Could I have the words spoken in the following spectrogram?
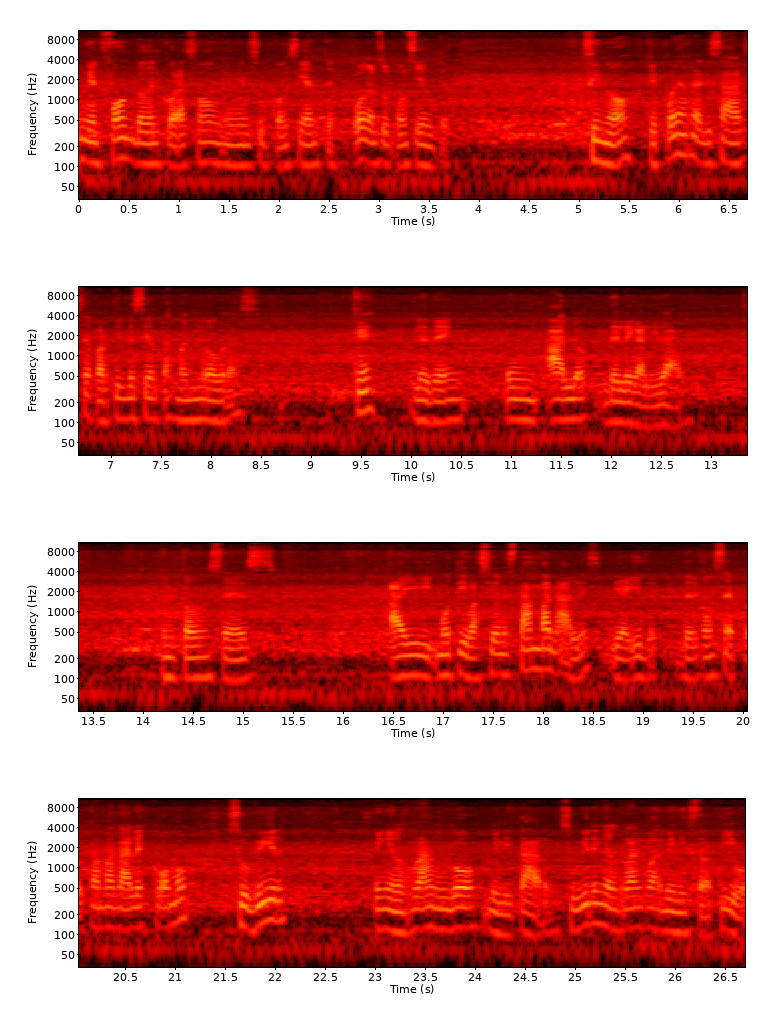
en el fondo del corazón, en el subconsciente o en el subconsciente, sino que puede realizarse a partir de ciertas maniobras que le den un halo de legalidad. Entonces, hay motivaciones tan banales, de ahí del concepto, tan banales como subir en el rango militar, subir en el rango administrativo.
